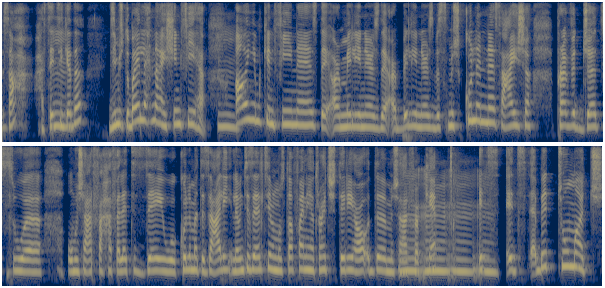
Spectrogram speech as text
صح؟ حسيتي مم. كده؟ دي مش دبي اللي إحنا عايشين فيها. آه يمكن في ناس they are millionaires they are billionaires بس مش كل الناس عايشة private jets و... ومش عارفة حفلات إزاي وكل ما تزعلي لو انت زعلتي من مصطفى يعني هتروحي تشتري عقد مش عارفة بكام. it's it's a bit too much.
